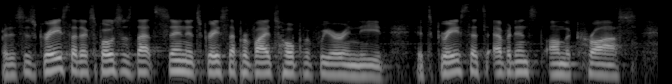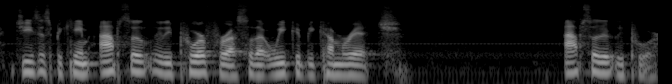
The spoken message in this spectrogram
But it's His grace that exposes that sin. It's grace that provides hope if we are in need. It's grace that's evidenced on the cross. Jesus became absolutely poor for us so that we could become rich absolutely poor.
